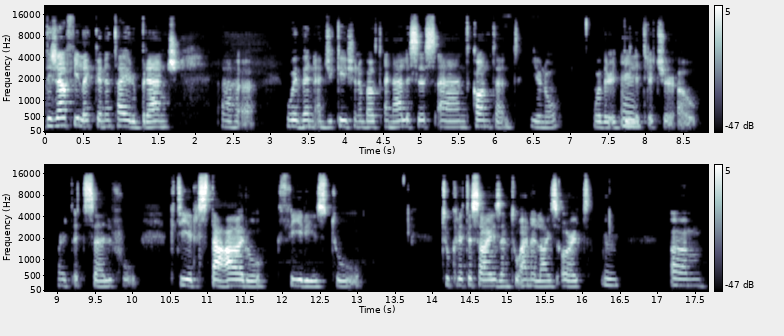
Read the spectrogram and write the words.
déjà feel like an entire branch uh, within education about analysis and content, you know, whether it be Mm. literature or art itself. وكتير استعاروا theories to to criticize and to analyze art. Mm. Um,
